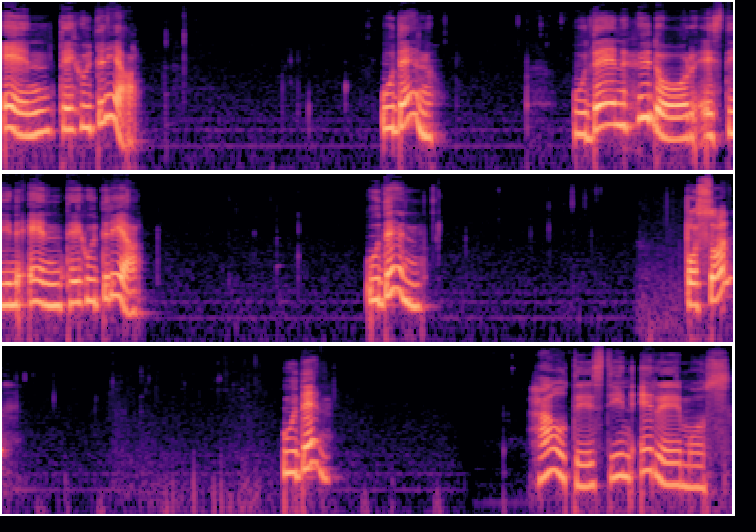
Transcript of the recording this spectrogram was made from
en Tehudria uden. Uden hydor est in ente hydria. Uden. Poson? Uden. Haut est in eremos.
